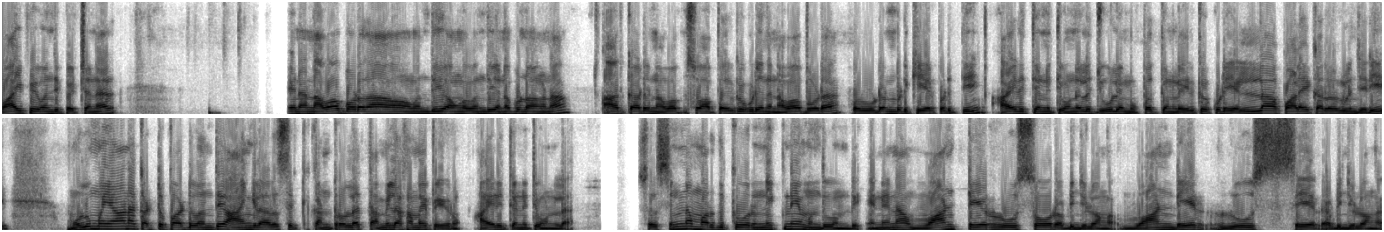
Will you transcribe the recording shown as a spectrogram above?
வாய்ப்பை வந்து பெற்றனர். ஏன்னா நவாபோட தான் வந்து அவங்க வந்து என்ன பண்ணுவாங்கன்னா ஆற்காடு நவாப் ஸோ அப்போ இருக்கக்கூடிய அந்த நவாபோட ஒரு உடன்படிக்கை ஏற்படுத்தி ஆயிரத்தி எண்ணூற்றி ஒன்றில் ஜூலை முப்பத்தி இருக்கக்கூடிய எல்லா பாளையக்காரர்களும் சரி முழுமையான கட்டுப்பாட்டு வந்து ஆங்கில அரசுக்கு கண்ட்ரோலில் தமிழகமே போயிடும் ஆயிரத்தி எண்ணூற்றி ஒன்றில் ஸோ சின்ன மருதுக்கு ஒரு நிக்நேம் வந்து உண்டு. என்னென்னா வான்டேர் ரூசோர் அப்படின்னு சொல்லுவாங்க. வான்டேர் ரூசேர் அப்படின்னு சொல்லுவாங்க.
